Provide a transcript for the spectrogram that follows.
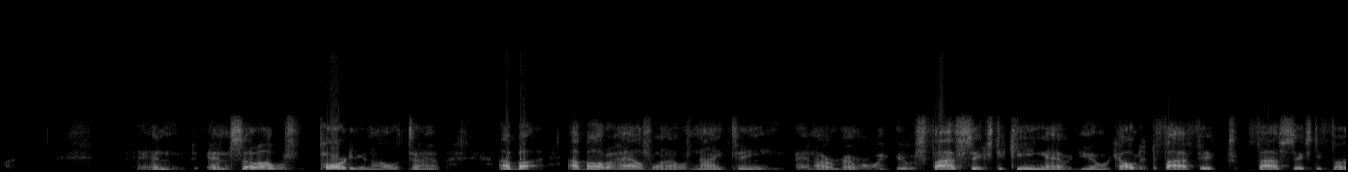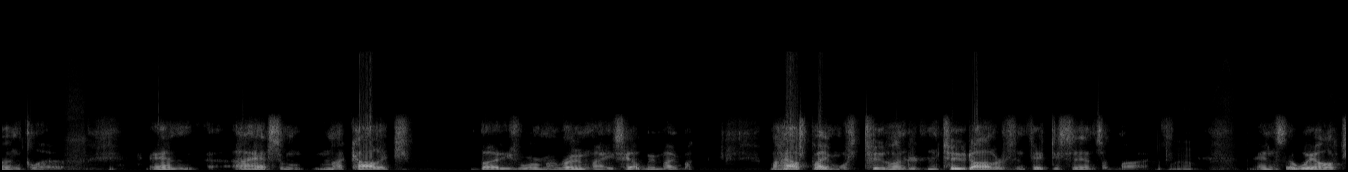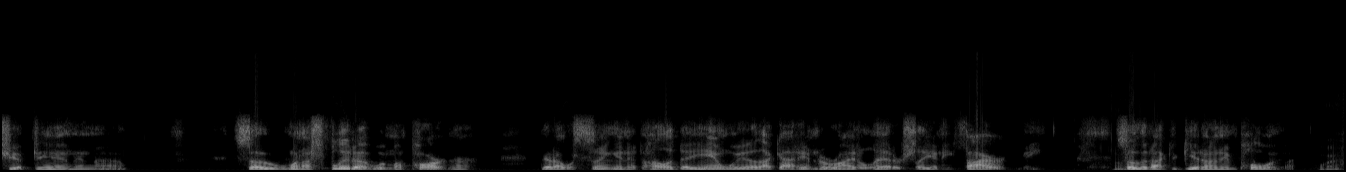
and and so I was partying all the time. I bought I bought a house when I was 19, and I remember we, it was 560 King Avenue, and we called it the 550 560 Fun Club. And I had some my college buddies were my roommates helped me make my my house payment was two hundred and two dollars and fifty cents a month, Wow. and so we all chipped in. And uh, so when I split up with my partner that I was singing at the Holiday Inn with, I got him to write a letter saying he fired me so that I could get unemployment. Wow.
